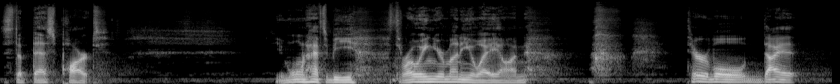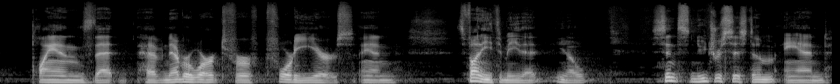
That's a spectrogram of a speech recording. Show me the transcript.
It's the best part. You won't have to be throwing your money away on terrible diet plans that have never worked for 40 years. And it's funny to me that, you know, since Nutrisystem and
